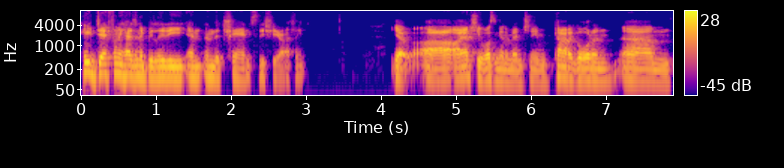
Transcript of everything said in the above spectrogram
he definitely has an ability and, and the chance this year, I think. Yeah, uh, I actually wasn't going to mention him. Carter Gordon um,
